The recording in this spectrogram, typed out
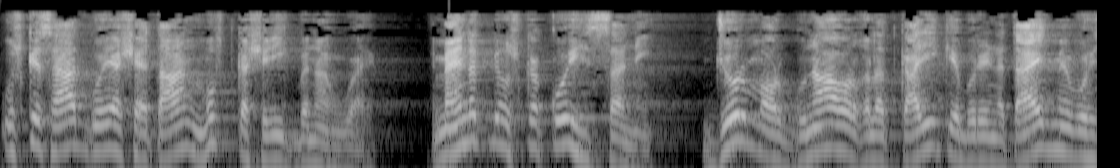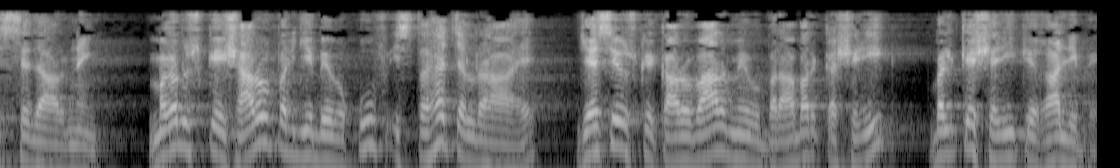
اس کے ساتھ گویا شیطان مفت کا شریک بنا ہوا ہے۔ محنت میں اس کا کوئی حصہ نہیں۔ جرم اور گناہ اور غلط کاری کے برے نتائج میں وہ حصے دار نہیں۔ مگر اس کے اشاروں پر یہ بے وقوف اس طرح چل رہا ہے جیسے اس کے کاروبار میں وہ برابر کا شریک بلکہ شریک غالب ہے۔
